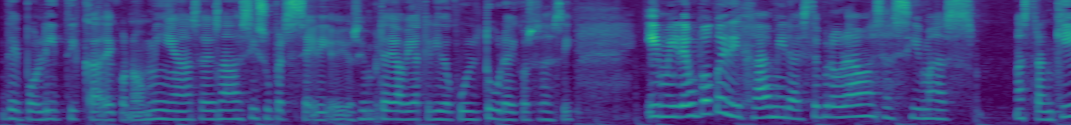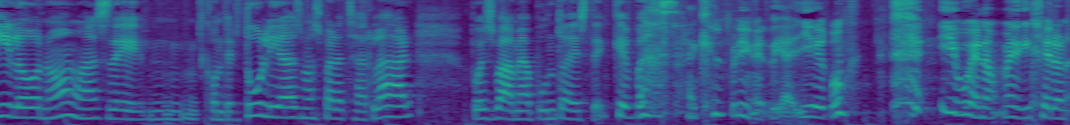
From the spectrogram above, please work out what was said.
de política, de economía, ¿sabes? Nada así súper serio. Yo siempre había querido cultura y cosas así. Y miré un poco y dije, ah, mira, este programa es así más, más tranquilo, ¿no? Más de, mm, con tertulias, más para charlar. Pues va, me apunto a este. ¿Qué pasa? Que el primer día llego y bueno, me dijeron,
